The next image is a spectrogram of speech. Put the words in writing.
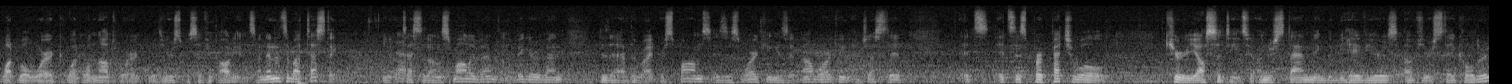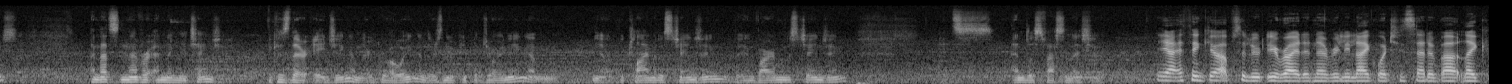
what will work, what will not work with your specific audience. And then it's about testing. You know, Yeah. test it on a small event, on a bigger event. Do they have the right response? Is this working? Is it not working? Adjust it. It's it's this perpetual curiosity to understanding the behaviors of your stakeholders, and that's never endingly changing because they're aging and they're growing and there's new people joining and you know the climate is changing, the environment is changing. It's endless fascination. Yeah, I think you're absolutely right, and I really like what you said about like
